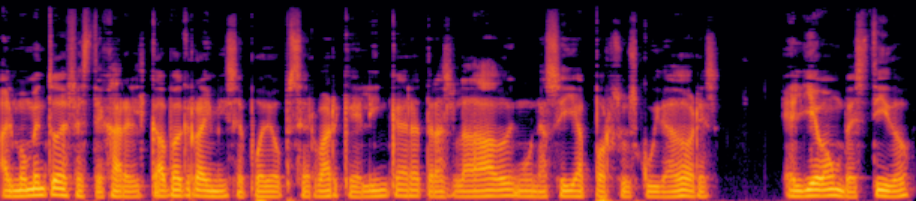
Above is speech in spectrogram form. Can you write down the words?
Al momento de festejar el Kapak Raimi se puede observar que el Inca era trasladado en una silla por sus cuidadores. Él lleva un vestido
